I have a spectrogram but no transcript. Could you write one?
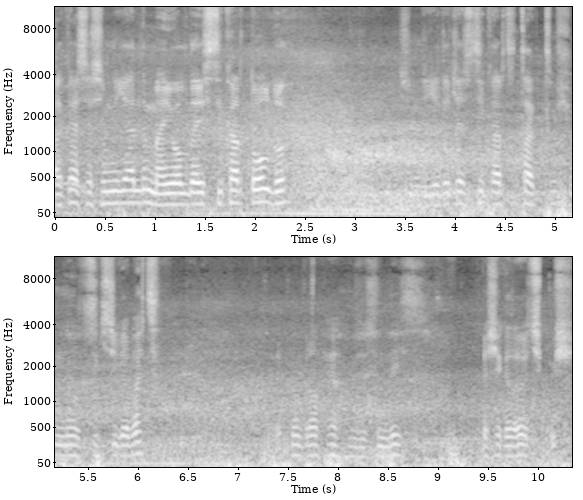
Arkadaşlar şimdi geldim ben yolda SD kart doldu. Şimdi yedek SD kartı taktım şimdi 32 GB. Etnografya Müzesi'ndeyiz. 5'e kadar çıkmış.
